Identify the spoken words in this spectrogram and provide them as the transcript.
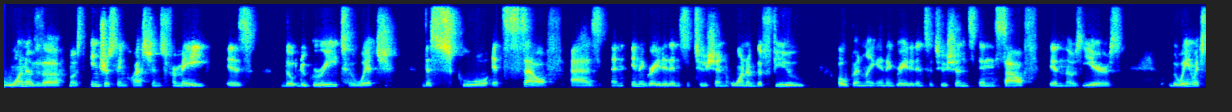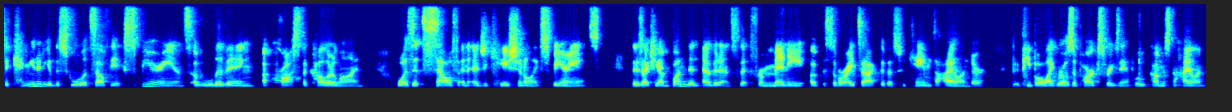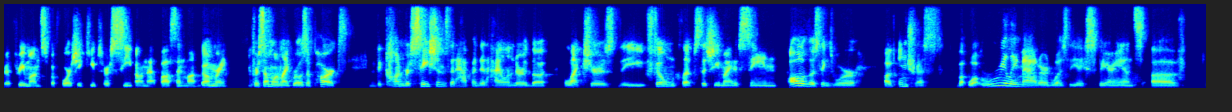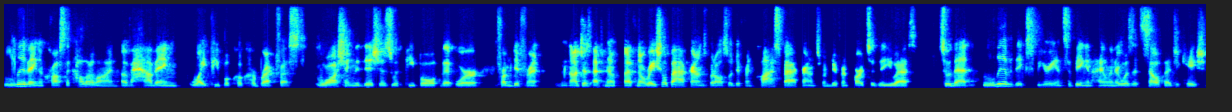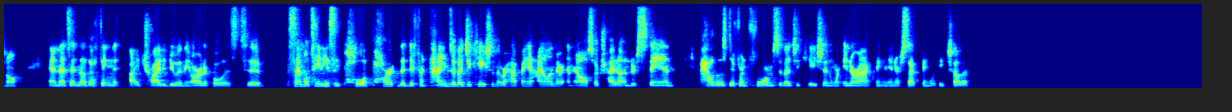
one of the most interesting questions for me is the degree to which the school itself, as an integrated institution, one of the few openly integrated institutions in the South in those years, the way in which the community of the school itself, the experience of living across the color line, was itself an educational experience. There's actually abundant evidence that for many of the civil rights activists who came to Highlander, people like Rosa Parks, for example, who comes to Highlander three months before she keeps her seat on that bus in Montgomery. For someone like Rosa Parks, the conversations that happened at Highlander, the lectures, the film clips that she might have seen, all of those things were of interest. But what really mattered was the experience of living across the color line, of having white people cook her breakfast, washing the dishes with people that were from different not just ethno ethno racial backgrounds, but also different class backgrounds from different parts of the US. So that lived experience of being in Highlander was itself educational. And that's another thing that I try to do in the article is to simultaneously pull apart the different kinds of education that were happening at Highlander and then also try to understand how those different forms of education were interacting and intersecting with each other.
